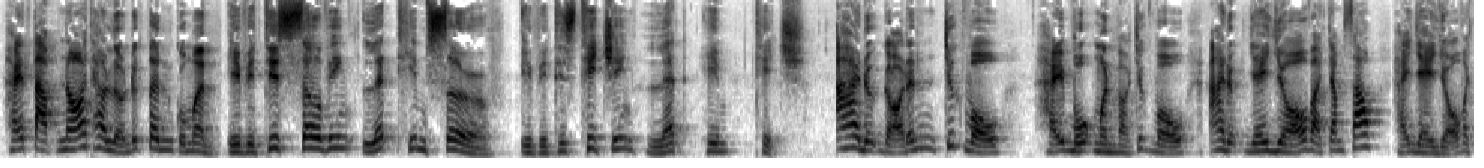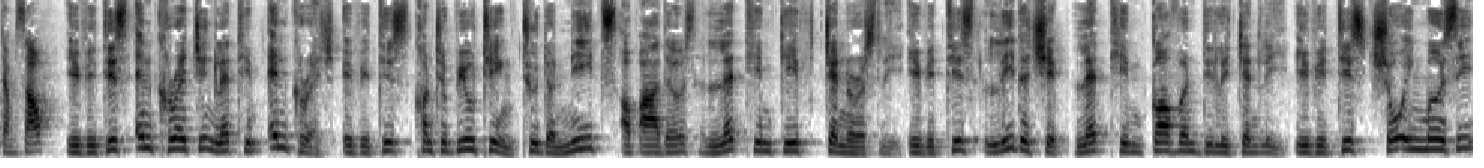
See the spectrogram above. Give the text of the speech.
hãy tập nói theo lượng đức tin của mình. If it is serving, let him serve. If it is teaching, let him teach. Ai được gọi đến chức vụ, hãy buộc mình vào chức vụ. Ai được dạy dỗ và chăm sóc, hãy dạy dỗ và chăm sóc. If it is encouraging, let him encourage. If it is contributing to the needs of others, let him give generously. If it is leadership, let him govern diligently. If it is showing mercy,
